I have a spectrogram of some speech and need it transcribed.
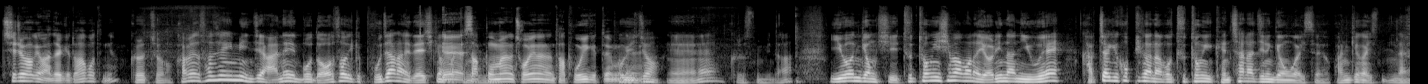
치료하게 만들기도 하거든요. 그렇죠. 가면 선생님이 이제 안에 뭐 넣어서 이렇게 보잖아요. 내시경 예, 같은 싹 걸로. 보면 저희는 다 보이기 때문에 보이죠? 예, 그렇습니다. 이원경 씨, 두통이 심하거나 열이 난 이후에 갑자기 코피가 나고 두통이 괜찮아지는 경우가 있어요. 관계가 있, 나요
